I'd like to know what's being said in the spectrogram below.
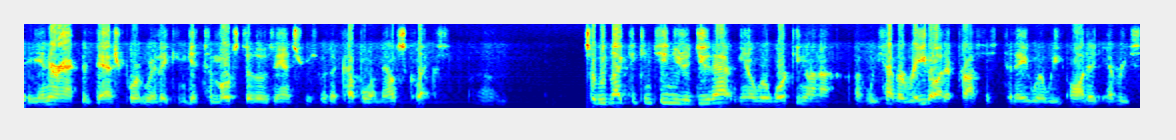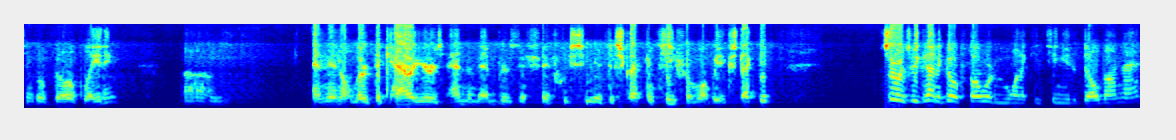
a, interactive dashboard where they can get to most of those answers with a couple of mouse clicks. Um, so we'd like to continue to do that. You know, we're working on a, we have a rate audit process today where we audit every single bill of lading, um, and then alert the carriers and the members if, if we see a discrepancy from what we expected. So as we kind of go forward, we want to continue to build on that.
